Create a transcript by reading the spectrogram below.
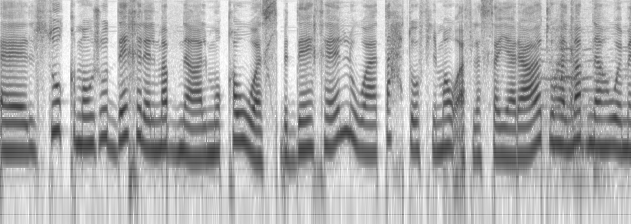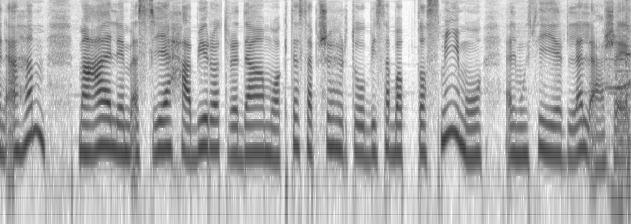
السوق موجود داخل المبنى المقوس بالداخل وتحته في موقف للسيارات وهالمبنى هو من أهم معالم السياحة بروتردام واكتسب شهرته بسبب تصميمه المثير للإعجاب.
